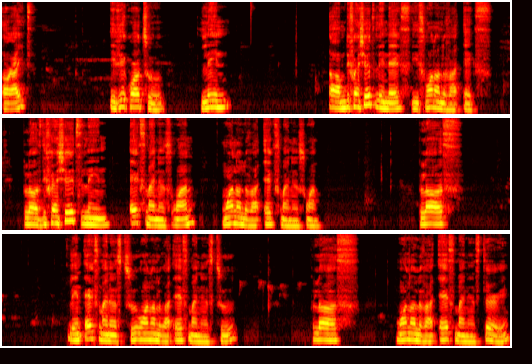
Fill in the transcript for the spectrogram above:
All right? Is equal to ln um, differentiate ln x is 1 all over x plus differentiate ln x minus 1, 1 all over x minus 1 plus ln x minus 2, 1 all over s minus 2 plus 1 all over s minus 3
